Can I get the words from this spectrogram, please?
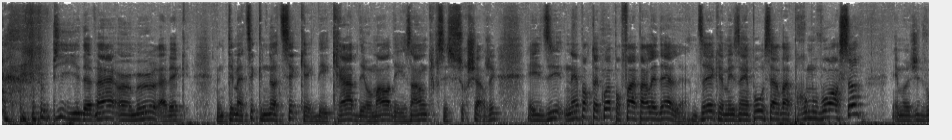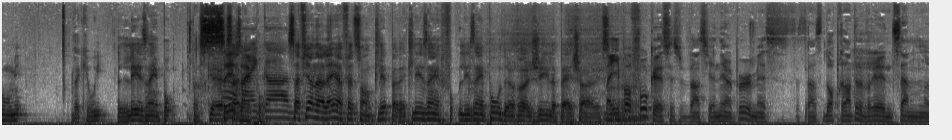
Puis il est devant un mur avec une thématique nautique, avec des crabes, des homards, des encres, c'est surchargé. Et il dit n'importe quoi pour faire parler d'elle. Dire que mes impôts servent à promouvoir ça. Emoji de vomi. Fait que oui, les impôts. Parce que Oh ça- impôts. Safia Nolin a fait son clip avec les, infos, les impôts de Roger le pêcheur. Et Ben, il est pas faux que c'est subventionné un peu, mais ça, doit représenter vrai une scène, là.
